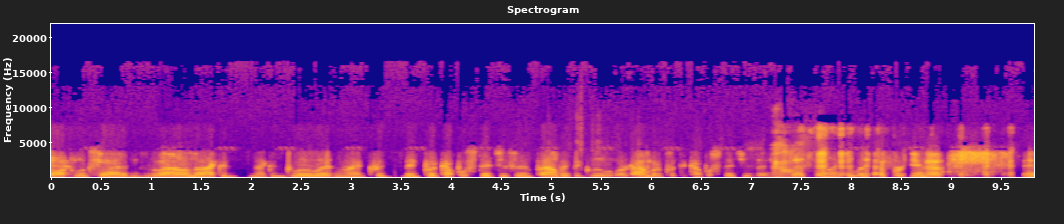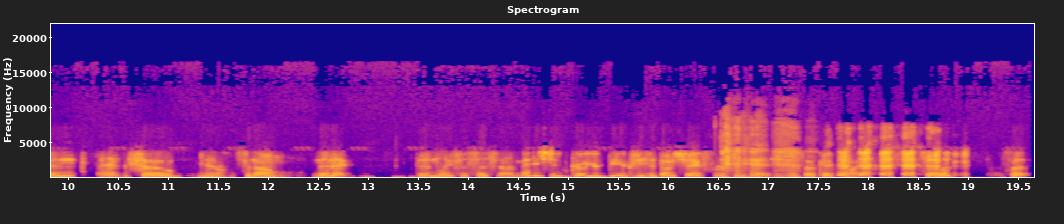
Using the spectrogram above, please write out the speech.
doc looks at it and says, "Well, I don't know. I could I could glue it, and I could they put a couple stitches in, but I don't think the glue will work. I'm going to put the couple stitches in. Oh. That's fine, do whatever, you know." And and so you know, so now then it, then Lisa says, uh, maybe you should grow your beard because he said, don't shave for a few days. I said, okay, fine. So I let, so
